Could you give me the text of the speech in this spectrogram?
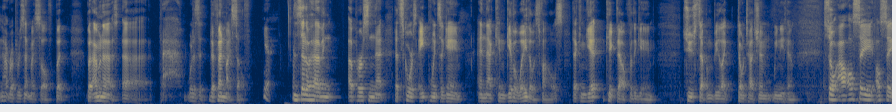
not represent myself, but but I'm to uh, what is it? Defend myself Yeah. instead of having a person that that scores eight points a game and that can give away those fouls, that can get kicked out for the game, to step and be like, "Don't touch him. We need him." So I'll, I'll say, I'll say,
